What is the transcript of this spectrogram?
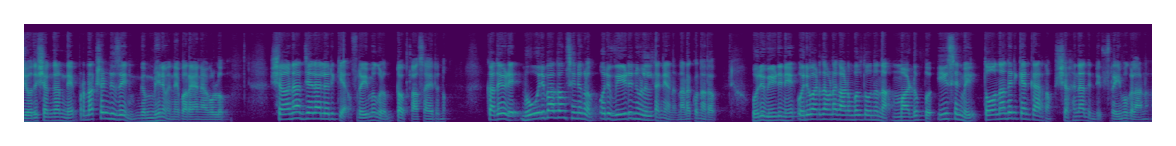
ജ്യോതിശങ്കറിന്റെ പ്രൊഡക്ഷൻ ഡിസൈനും ഗംഭീരമെന്നേ പറയാനാകുള്ളൂ. ഷാനാദ് ജലാൽ ഒരുക്കിയ ഫ്രെയിമുകളും ടോപ്പ് ക്ലാസ് ആയിരുന്നു. കഥയുടെ ഭൂരിഭാഗം സീനുകളും ഒരു വീടിനുള്ളിൽ തന്നെയാണ് നടക്കുന്നത്. ഒരു വീടിനെ ഒരുപാട് തവണ കാണുമ്പോൾ തോന്നുന്ന മടുപ്പ് ഈ സിനിമയിൽ തോന്നാതിരിക്കാൻ കാരണം ഷഹനാദിന്റെ ഫ്രെയിമുകളാണ്.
